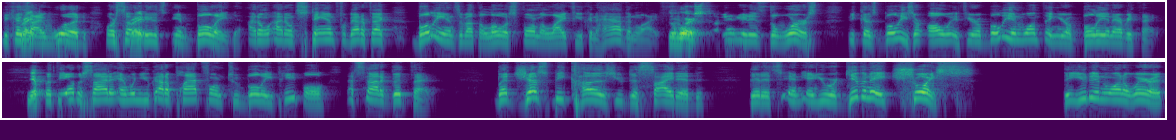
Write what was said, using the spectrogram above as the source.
because right. I would, or somebody right. that's being bullied. I don't. I don't stand for. Matter of fact, bullying is about the lowest form of life you can have in life. The worst. it is the worst because bullies are always. If you're a bully in one thing, you're a bully in everything. Yep. But the other side, and when you've got a platform to bully people, that's not a good thing. But just because you decided that it's, and, and you were given a choice that you didn't want to wear it,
